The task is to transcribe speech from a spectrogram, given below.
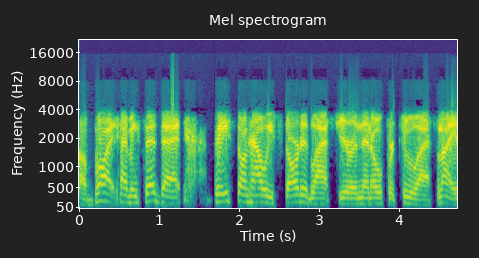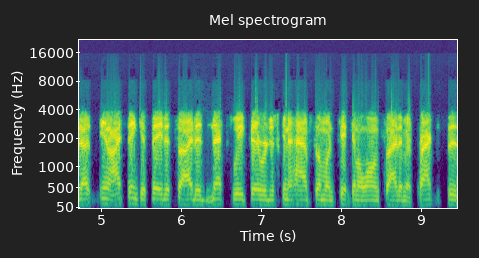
Uh, but having said that, based on how he started last year and then 0 for 2 last night, I, you know, I think if they decided next week they were just going to have someone kicking alongside him at practices,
